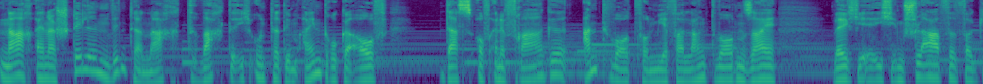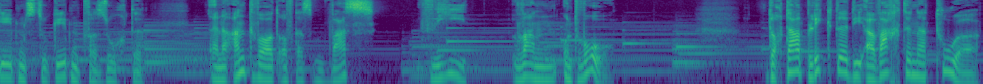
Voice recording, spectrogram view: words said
Nach einer stillen Winternacht wachte ich unter dem Eindrucke auf, dass auf eine Frage Antwort von mir verlangt worden sei, welche ich im Schlafe vergebens zu geben versuchte. Eine Antwort auf das Was, Wie, Wann und Wo. Doch da blickte die erwachte Natur,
